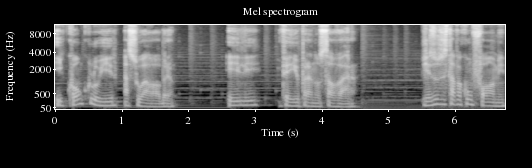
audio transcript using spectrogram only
e concluir a sua obra. Ele veio para nos salvar. Jesus estava com fome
